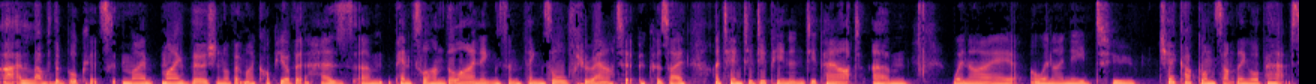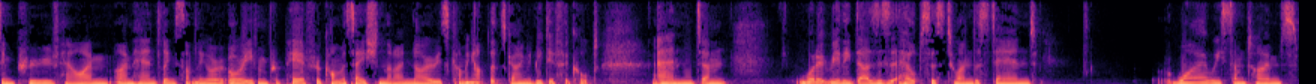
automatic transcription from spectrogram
I love the book. It's my my version of it. My copy of it has um, pencil underlinings and things all throughout it because I, I tend to dip in and dip out um, when I when I need to check up on something or perhaps improve how I'm I'm handling something or, or even prepare for a conversation that I know is coming up that's going to be difficult. And um, what it really does is it helps us to understand why we sometimes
